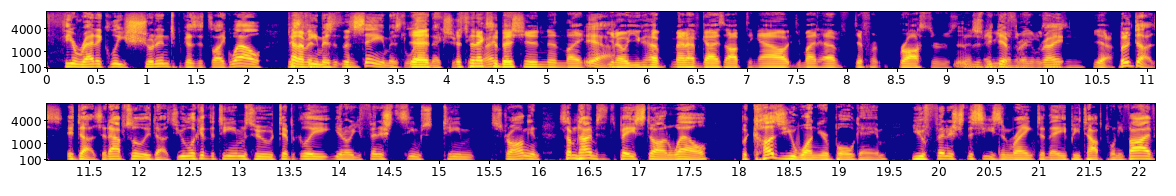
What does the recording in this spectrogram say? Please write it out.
theoretically shouldn't because it's like, well, this Kind of team isn't the same as Yeah, next year's it's team, an right? exhibition, and like Yeah. you know, you have might have guys opting out. You might have different rosters It'll than just be different, regular right? season. Yeah, But it does. It does. It absolutely does. You look at the teams who typically, you know, you finish the team, team strong, and sometimes it's based on, well, because you won your bowl game, you finished the season ranked in the AP top 25.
